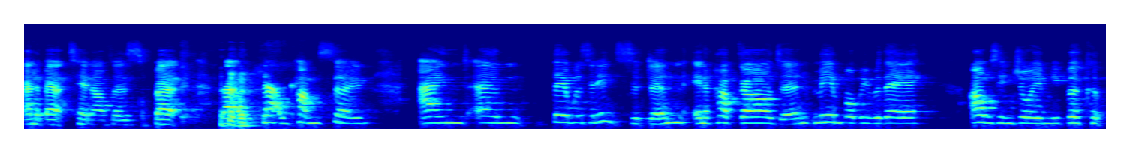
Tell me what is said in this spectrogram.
and about 10 others. But that'll, that'll come soon. And um, there was an incident in a pub garden. Me and Bobby were there. I was enjoying my book at,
